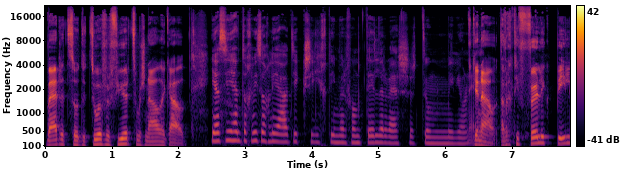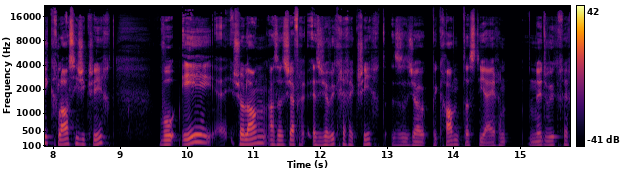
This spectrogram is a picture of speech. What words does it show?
werden so dazu verführt zum schnellen Geld. Ja, sie haben doch wie so ein bisschen auch die Geschichte immer vom Tellerwäscher zum Millionär. Genau, einfach die völlig billig klassische Geschichte, wo eh schon lange, also es ist einfach, es ist ja wirklich eine Geschichte, also es ist ja bekannt, dass die eigentlich nicht wirklich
